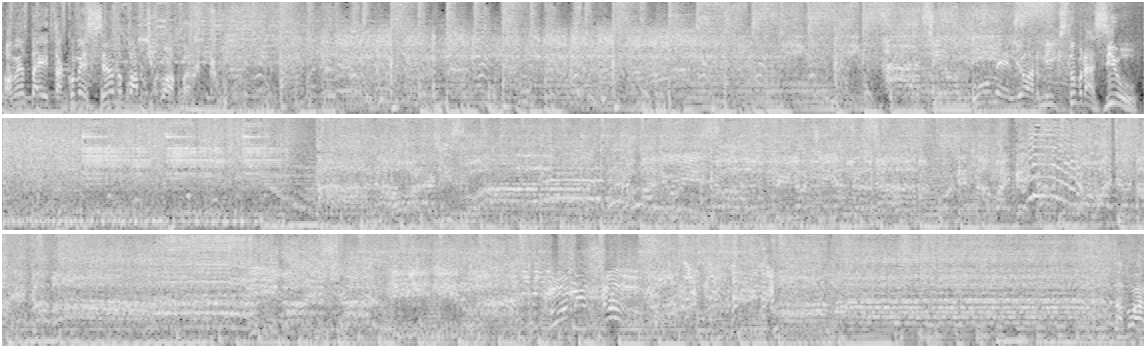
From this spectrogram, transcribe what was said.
Aumenta aí, tá começando o Papo de Copa. O melhor mix do Brasil.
